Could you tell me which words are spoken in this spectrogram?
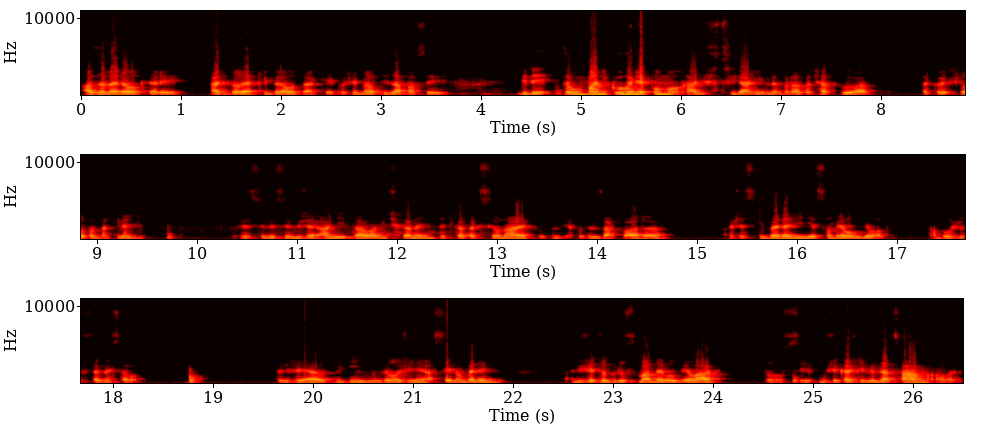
Azevedo, který ať byl jaký byl, tak jakože měl ty zápasy, kdy tomu baníku hodně pomohl, ať už střídáním nebo na začátku a takové křídlo tam taky není. že si myslím, že ani ta lavička není teďka tak silná jako ten, jako ten základ a, a že s tím vedení něco mělo udělat. A bohužel se tak nestalo. Takže já vidím vyloženě asi jenom vedení. Ať už je to Grusman nebo Bělák, to si může každý vybrat sám, ale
